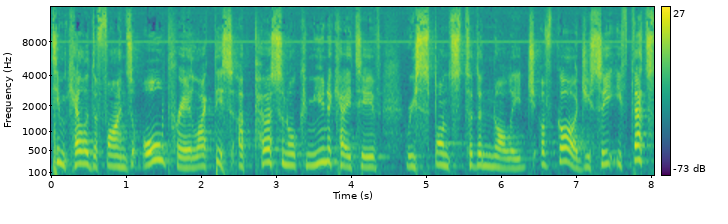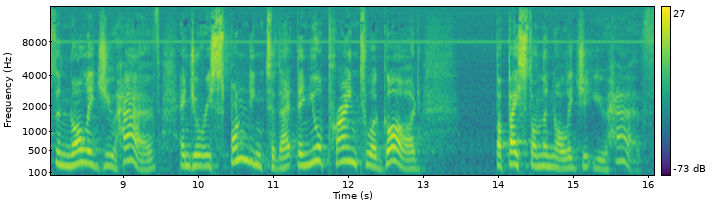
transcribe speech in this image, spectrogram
Tim Keller defines all prayer like this a personal communicative response to the knowledge of God. You see, if that's the knowledge you have and you're responding to that, then you're praying to a God, but based on the knowledge that you have.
